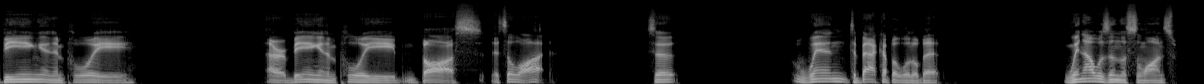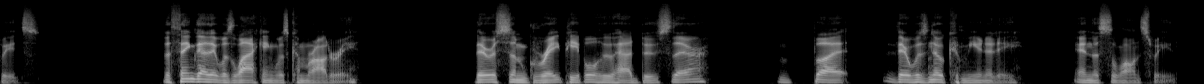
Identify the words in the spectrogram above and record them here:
being an employee or being an employee boss, it's a lot. So, when to back up a little bit, when I was in the salon suites, the thing that it was lacking was camaraderie. There were some great people who had booths there, but there was no community in the salon suite.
